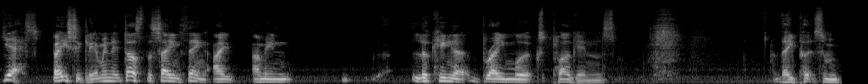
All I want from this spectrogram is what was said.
yes, basically. I mean, it does the same thing. I, I mean, looking at Brainworx plugins, they put some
